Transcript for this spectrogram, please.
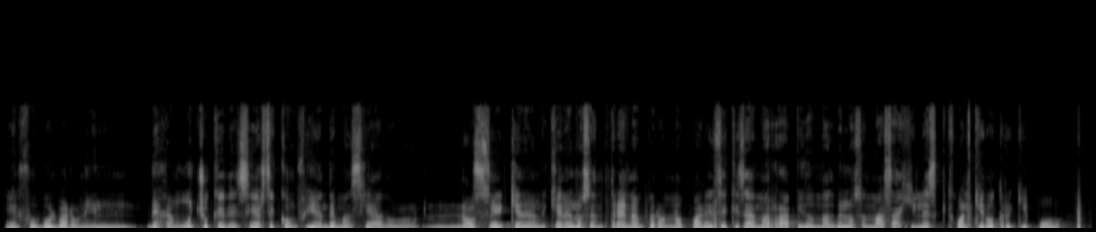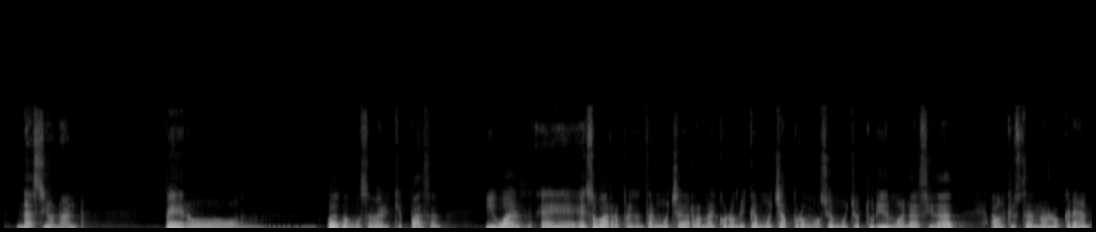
el fútbol varonil deja mucho que desear, se confían demasiado, no sé quiénes, quiénes los entrenan, pero no parece que sean más rápidos, más veloces, más ágiles que cualquier otro equipo nacional, pero pues vamos a ver qué pasa. Igual eh, eso va a representar mucha derrama económica, mucha promoción, mucho turismo en la ciudad, aunque ustedes no lo crean.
